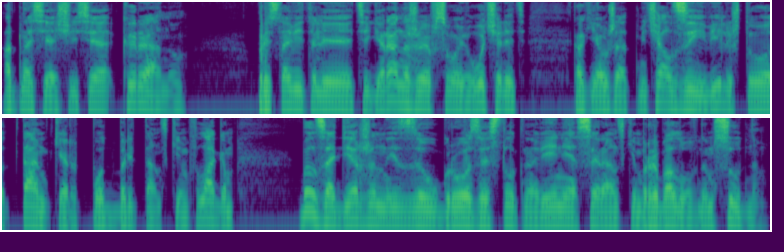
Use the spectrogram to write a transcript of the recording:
относящейся к Ирану. Представители Тегерана же, в свою очередь, как я уже отмечал, заявили, что танкер под британским флагом был задержан из-за угрозы столкновения с иранским рыболовным судном.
